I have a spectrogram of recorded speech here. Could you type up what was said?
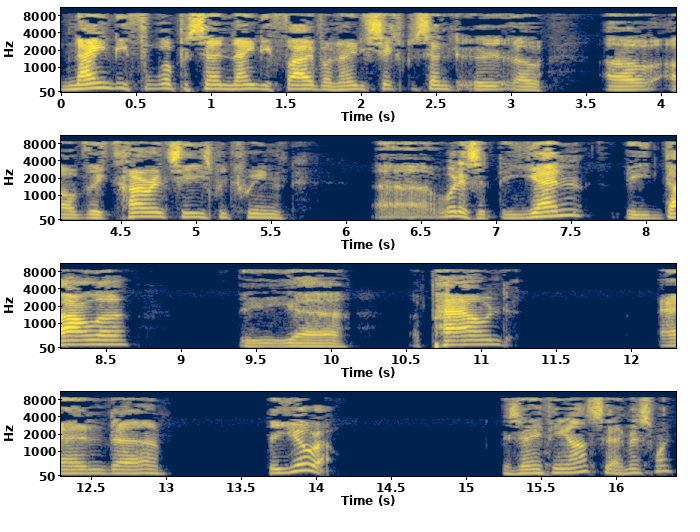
94%, 95 or 96% uh, of, of, of the currencies between, uh, what is it, the yen, the dollar, the uh, pound, and uh, the euro. Is there anything else? Did I miss one?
